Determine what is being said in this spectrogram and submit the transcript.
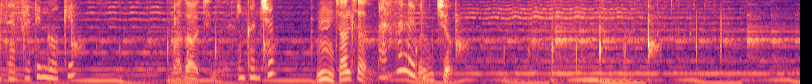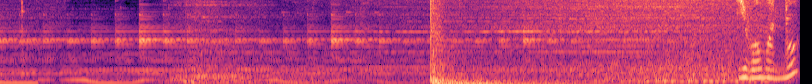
ఇస్ ఎవ్రీథింగ్ ఓకే మజా వచ్చింది. ఇంకొంచెం? చాలు చాలు. పర్వాలేదు. కొంచెం. యు వాంట్ వన్ మోర్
